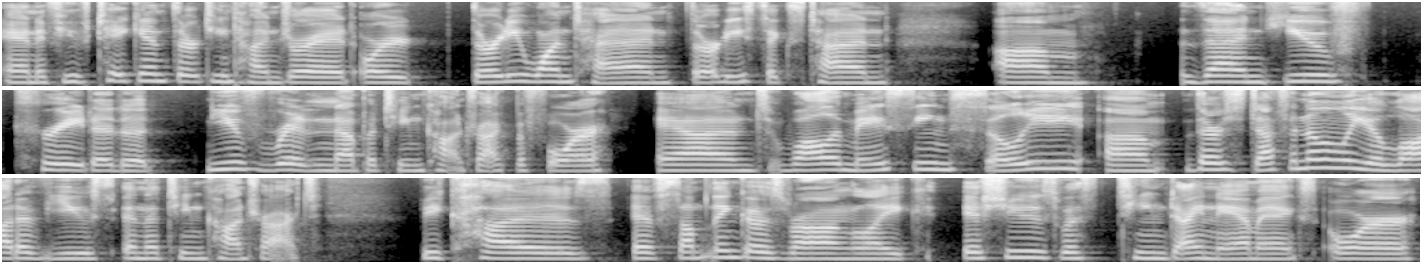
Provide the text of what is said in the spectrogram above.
And if you've taken 1300 or 3110, 3610, um, then you've created a, you've written up a team contract before. And while it may seem silly, um, there's definitely a lot of use in the team contract because if something goes wrong, like issues with team dynamics or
